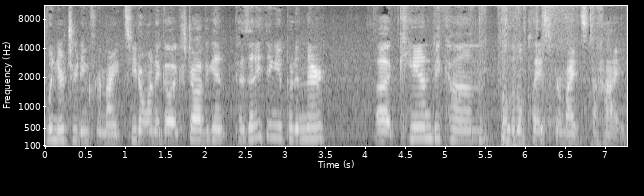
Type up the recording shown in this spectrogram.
when you're treating for mites. You don't want to go extravagant, because anything you put in there uh, can become a little place for mites to hide.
